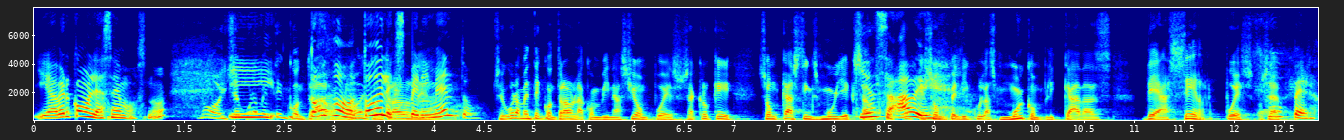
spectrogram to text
y a ver cómo le hacemos, ¿no? No, y seguramente encontraron. todo, ¿no? todo el experimento. seguramente encontraron la combinación, pues. O sea, creo que son castings muy exhaustivos. sabe? porque Son películas muy complicadas de hacer, pues. O sea, Súper.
